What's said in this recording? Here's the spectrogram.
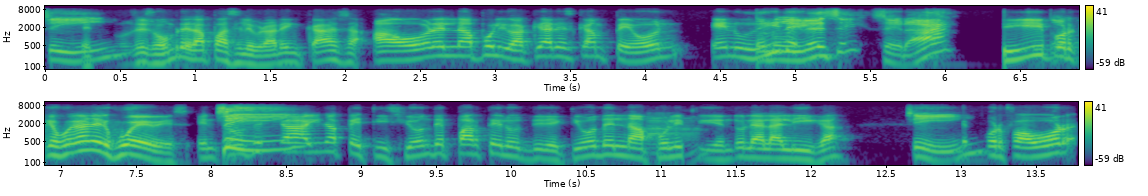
Sí. Entonces, hombre, era para celebrar en casa. Ahora el Napoli va a quedar es campeón en Udinese. ¿Será? Sí, porque juegan el jueves. Entonces ya hay una petición de parte de los directivos del Napoli ah. pidiéndole a la liga sí. que por favor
